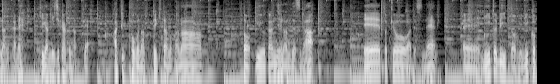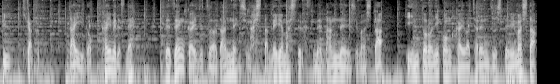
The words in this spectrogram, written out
なんかね日が短くなって秋っぽくなってきたのかなという感じなんですがえーと今日はですね、えーニートビート耳コピ企画第6回目ですね。で前回実は断念しました。めげましてですね断念しました。イントロに今回はチャレンジしてみました。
